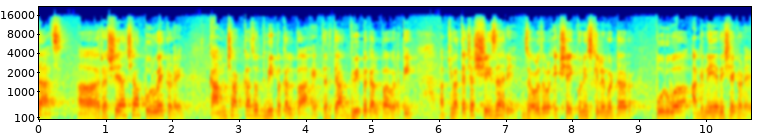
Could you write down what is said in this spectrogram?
नुकताच रशियाच्या पूर्वेकडे कामचाटका जो द्वीपकल्प आहे तर त्या द्वीपकल्पावरती किंवा त्याच्या शेजारी जवळजवळ एकशे एकोणीस किलोमीटर पूर्व आग्नेय दिशेकडे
